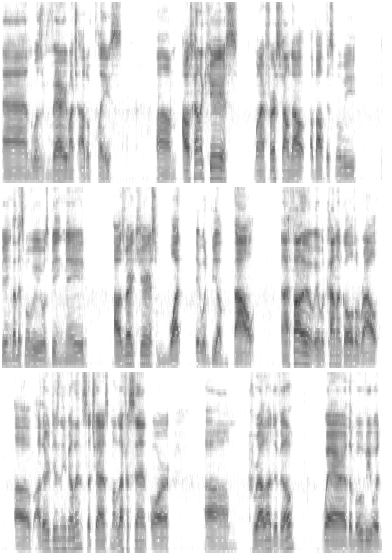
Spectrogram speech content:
and was very much out of place. Um, I was kind of curious when I first found out about this movie being that this movie was being made. I was very curious what it would be about, and I thought it, it would kind of go the route of other Disney villains, such as Maleficent or um, Cruella de Vil, where the movie would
